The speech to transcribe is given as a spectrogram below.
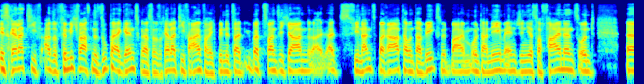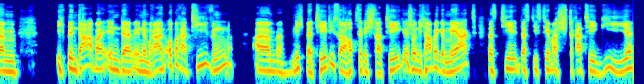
Ist relativ, also für mich war es eine super Ergänzung. Also es ist relativ einfach. Ich bin jetzt seit über 20 Jahren als Finanzberater unterwegs mit meinem Unternehmen Engineers for Finance und ähm, ich bin da aber in, der, in dem rein operativen ähm, nicht mehr tätig, sondern hauptsächlich strategisch. Und ich habe gemerkt, dass, die, dass dieses Thema Strategie,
